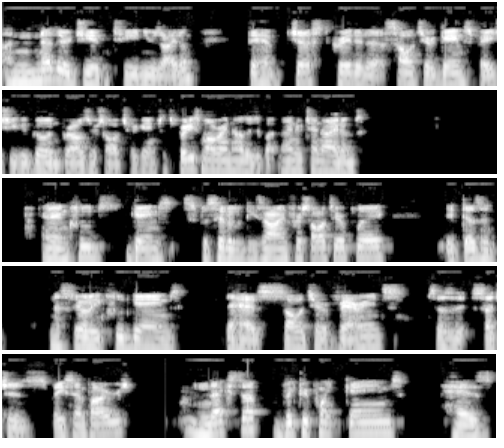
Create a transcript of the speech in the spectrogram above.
another GMT news item. They have just created a solitaire games page. You could go and browse their solitaire games. It's pretty small right now. There's about nine or ten items. And it includes games specifically designed for solitaire play. It doesn't necessarily include games that has solitaire variants, such as Space Empires. Next up, Victory Point Games has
